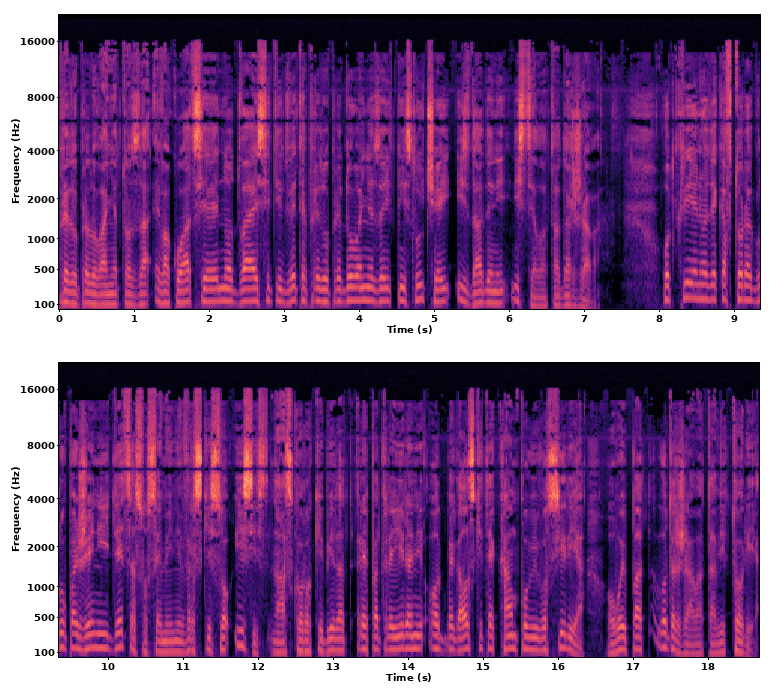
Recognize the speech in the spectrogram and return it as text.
Предупредувањето за евакуација е едно од 22 предупредувања за итни случаи издадени из целата држава. Откриено е дека втора група жени и деца со семејни врски со ИСИС наскоро ќе бидат репатриирани од бегалските кампови во Сирија, овој пат во државата Викторија.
